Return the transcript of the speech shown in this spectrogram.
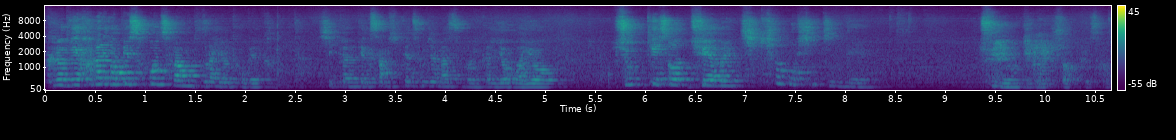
그러기에 하나님 앞에 서본 사람 누구나 이렇게 고백합니다. 10편 130편 3절 말씀 보니까 여호와여 주께서 죄악을 지켜보실진데 주여 누가 주 앞에 서고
